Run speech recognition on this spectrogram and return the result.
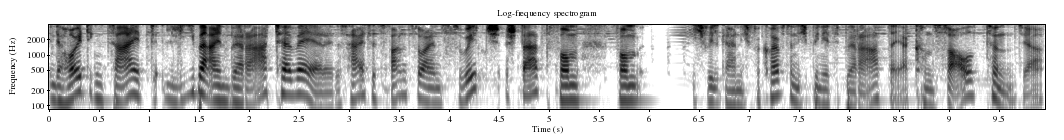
in der heutigen Zeit lieber ein Berater wäre. Das heißt, es fand so ein Switch statt vom, vom ich will gar nicht verkaufen, ich bin jetzt Berater, ja, Consultant, ja.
